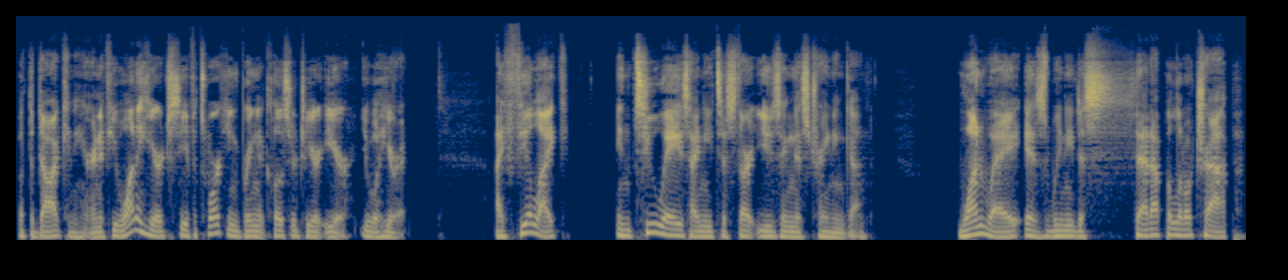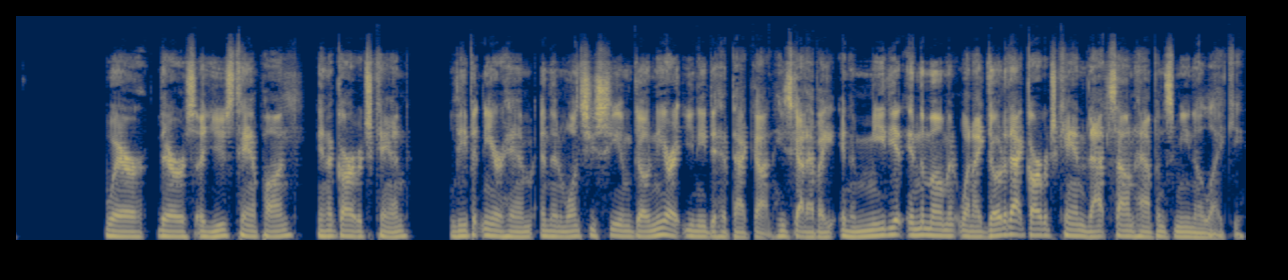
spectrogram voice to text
but the dog can hear. And if you want to hear it to see if it's working, bring it closer to your ear. You will hear it. I feel like in two ways I need to start using this training gun. One way is we need to set up a little trap where there's a used tampon in a garbage can, leave it near him, and then once you see him go near it, you need to hit that gun. He's got to have a, an immediate in the moment. When I go to that garbage can, that sound happens to me, no likey.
